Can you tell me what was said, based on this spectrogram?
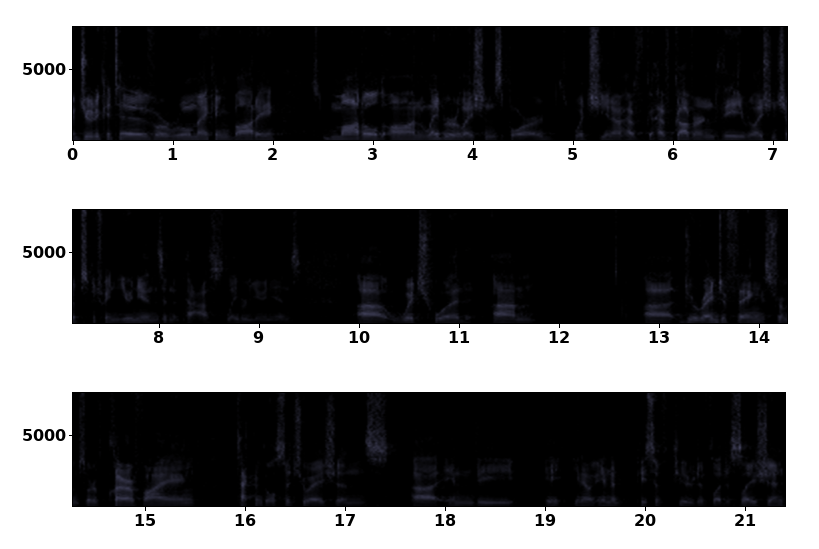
adjudicative or rulemaking body modeled on labor relations boards, which you know have, have governed the relationships between unions in the past, labor unions, uh, which would um, uh, do a range of things from sort of clarifying technical situations uh, in the you know in a piece of putative legislation,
